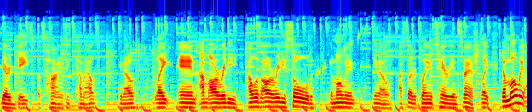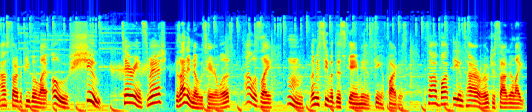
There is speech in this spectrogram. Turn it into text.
their dates of time to come out, you know? Like, and I'm already, I was already sold the moment, you know, I started playing Terry and Smash. Like, the moment I started, people like, oh shoot, Terry and Smash? Because I didn't know who Terry was. I was like, hmm, let me see what this game is, King of Fighters. So I bought the entire Orochi Saga like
